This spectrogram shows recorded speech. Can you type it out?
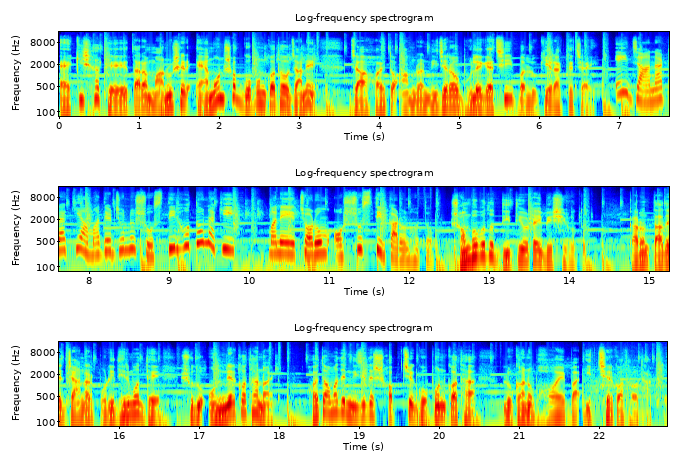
একই সাথে তারা মানুষের এমন সব গোপন কথাও জানে যা হয়তো আমরা নিজেরাও ভুলে গেছি বা লুকিয়ে রাখতে চাই। এই জানাটা কি আমাদের জন্য স্বস্তির হতো নাকি মানে চরম অস্বস্তির কারণ হতো? সম্ভবত দ্বিতীয়টাই বেশি হতো। কারণ তাদের জানার পরিধির মধ্যে শুধু অন্যের কথা নয় হয়তো আমাদের নিজেদের সবচেয়ে গোপন কথা লুকানো ভয় বা ইচ্ছের কথাও থাকতো।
